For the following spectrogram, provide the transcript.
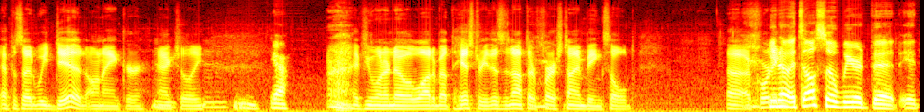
episode we did on Anchor, actually. Yeah. if you want to know a lot about the history, this is not their first time being sold. Uh, according You know, it's also weird that it,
